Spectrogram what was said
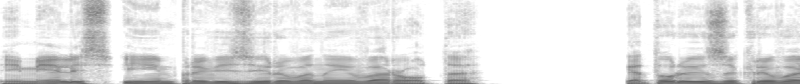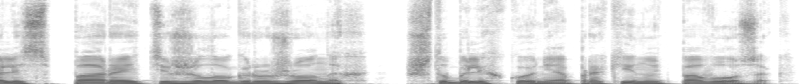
Имелись и импровизированные ворота, которые закрывались парой тяжело груженных, чтобы легко не опрокинуть повозок,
